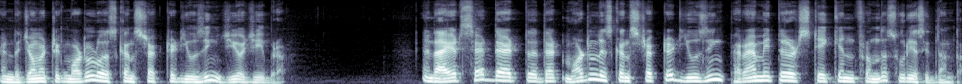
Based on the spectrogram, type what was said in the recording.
and the geometric model was constructed using GeoGebra. And I had said that uh, that model is constructed using parameters taken from the Surya Siddhanta.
